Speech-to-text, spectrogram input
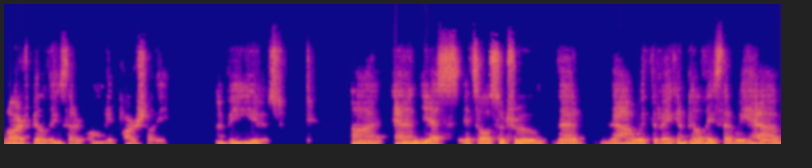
large buildings that are only partially uh, being used. Uh, and yes, it's also true that now with the vacant buildings that we have,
